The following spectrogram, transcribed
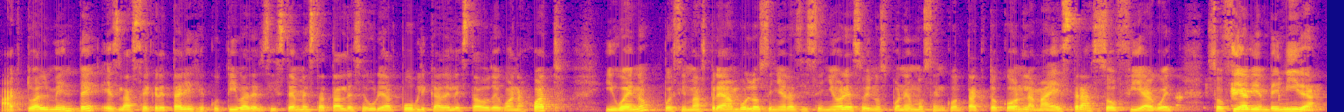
Actualmente es la secretaria ejecutiva del Sistema Estatal de Seguridad Pública del Estado de Guanajuato. Y bueno, pues sin más preámbulos, señoras y señores, hoy nos ponemos en contacto con la maestra Sofía Wet. Sofía, bienvenida.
